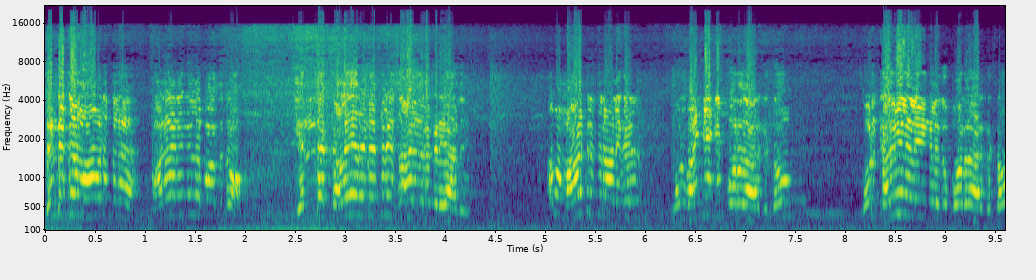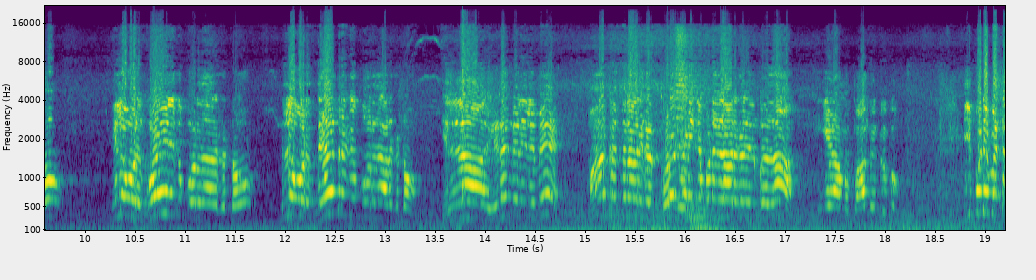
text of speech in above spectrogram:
திண்டுக்கல் மாவட்டத்துல பல இடங்கள்ல பார்த்துட்டோம். எந்த கலையரங்கத்திலையும் சாயுதம் கிடையாது. அப்ப மாற்றுத்திறனாளிகள் ஒரு வங்கிக்கு போறதா இருக்கட்டும் ஒரு கல்வி நிலையங்களுக்கு போறதா இருக்கட்டும் இல்ல ஒரு கோயிலுக்கு போறதா இருக்கட்டும் இல்ல ஒரு தேட்டருக்கு போறதா இருக்கட்டும் எல்லா இடங்களிலுமே மாற்றுத்திறனாளிகள் புறக்கணிக்கப்படுகிறார்கள் என்பதுதான் இங்கே நாம பார்த்துட்டு இருக்கோம். இப்படிப்பட்ட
